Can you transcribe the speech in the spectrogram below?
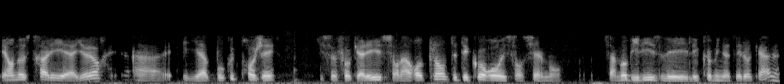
Et en Australie et ailleurs, euh, il y a beaucoup de projets qui se focalisent sur la replante des coraux essentiellement. Ça mobilise les, les communautés locales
